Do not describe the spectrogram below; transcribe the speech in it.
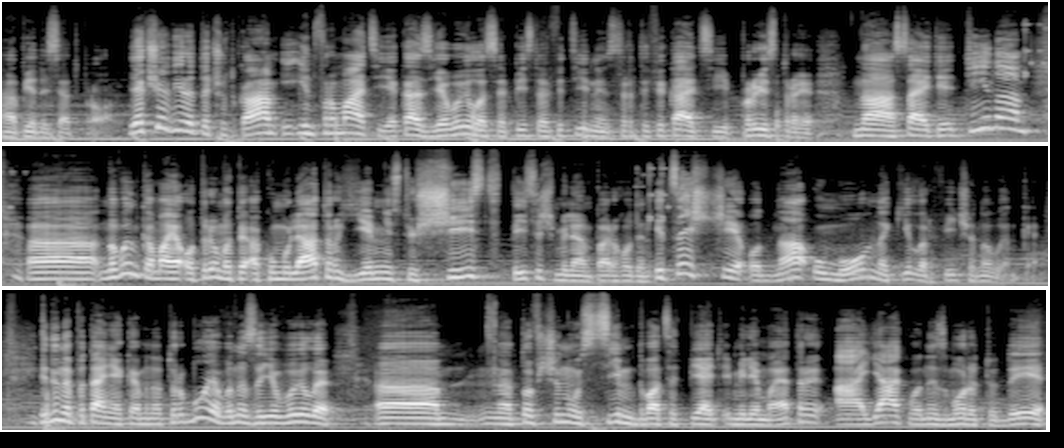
е, 50 Pro. Якщо вірити чуткам і інформації, яка з'явилася після офіційної сертифікації пристрою на сайті Тіна, е, новинка має отримати акумулятор ємністю 6000 мАч. І це ще одна умовна кілер-фіча новинки. Єдине питання, яке мене турбує, вони заявили е, товщину 7,25 мм, а як вони зможуть туди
